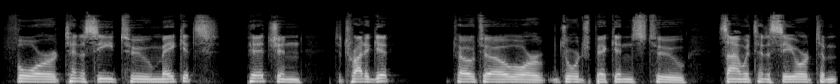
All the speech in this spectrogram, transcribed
for Tennessee to make its pitch and to try to get To'oTo'o or George Pickens to sign with Tennessee or to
